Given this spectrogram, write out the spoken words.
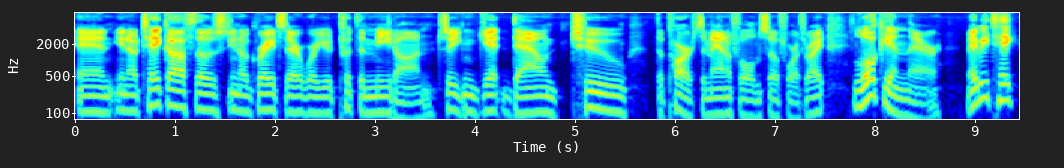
and you know take off those you know grates there where you'd put the meat on so you can get down to the parts the manifold and so forth right look in there maybe take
